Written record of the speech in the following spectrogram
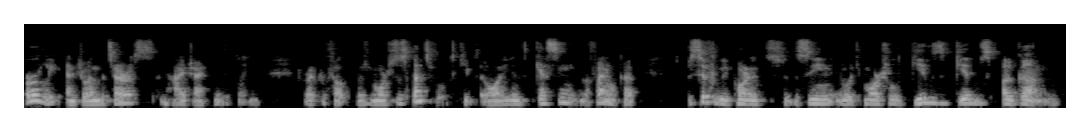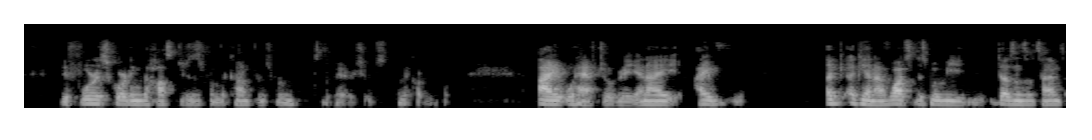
early and joined the terrorists in hijacking the plane. The director felt it was more suspenseful to keep the audience guessing in the final cut, specifically pointed to the scene in which Marshall gives Gibbs a gun before escorting the hostages from the conference room to the parachutes in the cargo hold. I would have to agree, and I, I've, again, I've watched this movie dozens of times.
